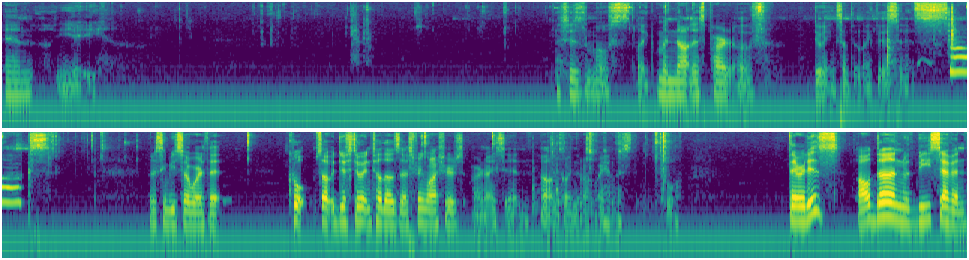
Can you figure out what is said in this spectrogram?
And yay. This is the most like monotonous part of doing something like this and it sucks. But it's to be so worth it. Cool. So just do it until those uh, spring washers are nice and... Oh, I'm going the wrong way on this tool. There it is. All done with B7.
